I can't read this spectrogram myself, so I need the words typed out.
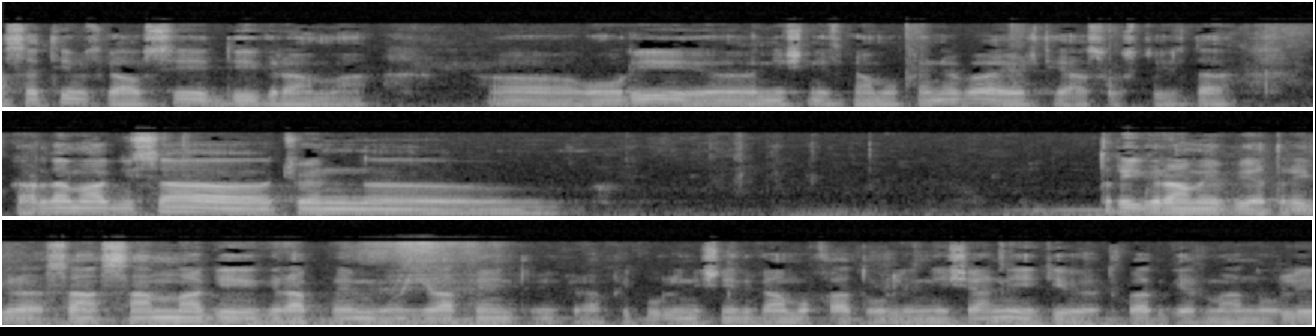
ასეთი მსგავსი დიგრამა. ორი ნიშნის გამოყენება ერთი ასოსთვის და გარდა მაგისა ჩვენ ტრიგრამებია, ტრიგრა სამმაგი გრაფემ გრაფენ გრაფიკული ნიშნით გამოხატული ნიშანი, იგივე თქვა გერმანული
